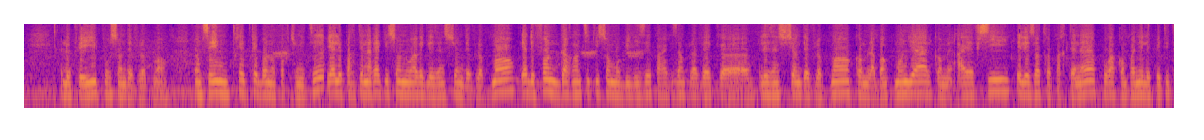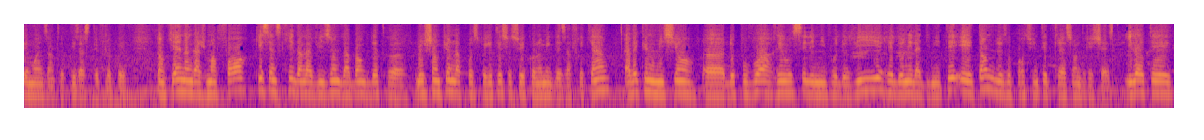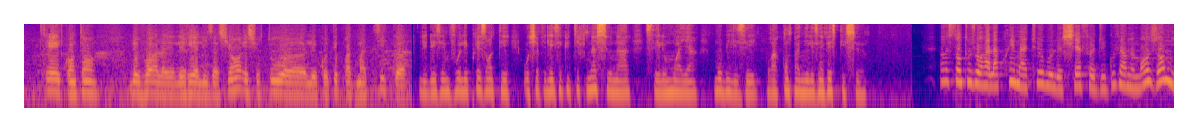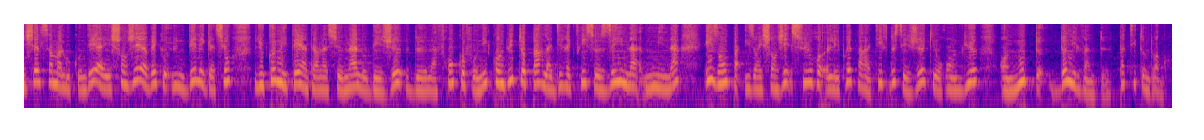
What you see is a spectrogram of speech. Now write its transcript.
le pays pour son développement. Donc c'est une très très bonne opportunité. Il y a les partenariats qui sont noués avec les institutions de développement. Il y a des fonds de garantie qui sont mobilisés par exemple avec euh, les institutions de développement comme la Banque mondiale, comme AFC et les autres partenaires pour accompagner les petites et moyennes entreprises à se développer. Donc il y a un engagement fort qui s'inscrit dans la vision de la Banque d'être euh, le champion de la prospérité socio-économique des Africains avec une mission euh, de pouvoir rehausser les niveaux de vie, redonner la dignité et étendre les opportunités de création de richesse. Il a été très content de voir les, réalisations et surtout euh, le côté pragmatique. Le deuxième volet présenté au chef de l'exécutif national, c'est le moyen mobilisé pour accompagner les investisseurs. Restons toujours à la primature où le chef du gouvernement, Jean-Michel Samaloukonde, a échangé avec une délégation du Comité international des Jeux de la francophonie conduite par la directrice Zeina Mina. Ils ont, ils ont échangé sur les préparatifs de ces Jeux qui auront lieu en août 2022. Pati Tondouango.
